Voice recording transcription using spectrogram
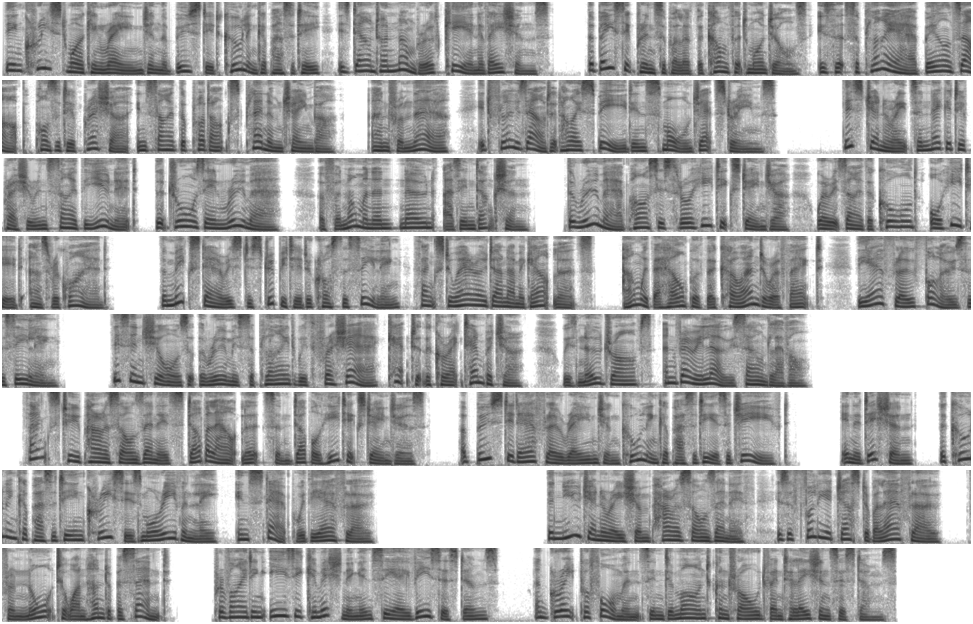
The increased working range and the boosted cooling capacity is down to a number of key innovations. The basic principle of the comfort modules is that supply air builds up positive pressure inside the product's plenum chamber, and from there, it flows out at high speed in small jet streams. This generates a negative pressure inside the unit that draws in room air, a phenomenon known as induction. The room air passes through a heat exchanger where it's either cooled or heated as required. The mixed air is distributed across the ceiling thanks to aerodynamic outlets and with the help of the Coanda effect, the airflow follows the ceiling. This ensures that the room is supplied with fresh air kept at the correct temperature, with no drafts and very low sound level. Thanks to Parasol Zenith's double outlets and double heat exchangers, a boosted airflow range and cooling capacity is achieved. In addition, the cooling capacity increases more evenly in step with the airflow, the new generation Parasol Zenith is a fully adjustable airflow from 0 to 100%, providing easy commissioning in CAV systems and great performance in demand-controlled ventilation systems.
